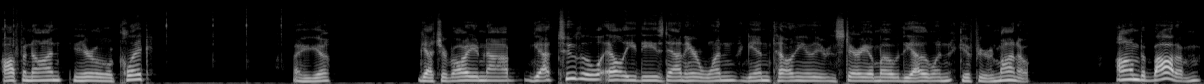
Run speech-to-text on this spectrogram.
off and on, you hear a little click. There you go. Got your volume knob. Got two little LEDs down here. One, again, telling you you're in stereo mode. The other one, if you're in mono. On the bottom,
